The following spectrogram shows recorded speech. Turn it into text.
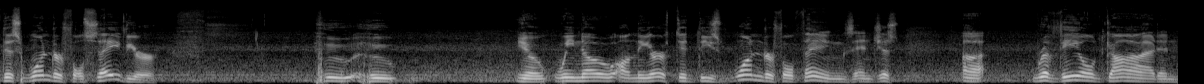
This wonderful Savior who, who you know, we know on the earth did these wonderful things and just uh, revealed God and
